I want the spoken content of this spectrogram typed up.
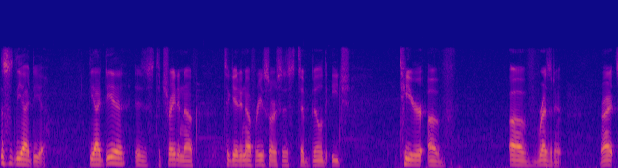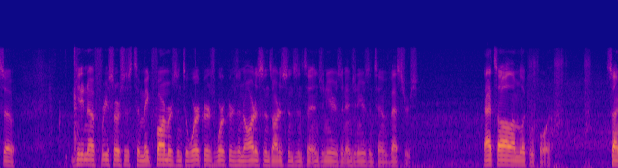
this is the idea. The idea is to trade enough to get enough resources to build each tier of of resident right? So get enough resources to make farmers into workers, workers into artisans, artisans into engineers, and engineers into investors. That's all I'm looking for. So I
